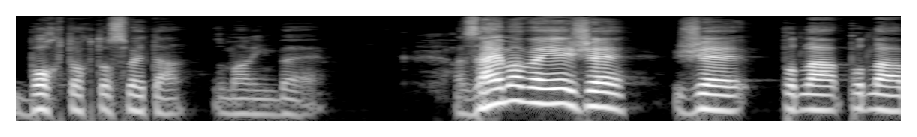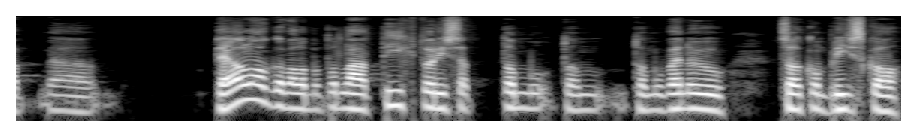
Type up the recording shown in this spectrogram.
Boh tohto sveta s malým B. A zaujímavé je, že, že podľa, podľa eh, teológov alebo podľa tých, ktorí sa tomu, tomu, tomu venujú celkom blízko,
